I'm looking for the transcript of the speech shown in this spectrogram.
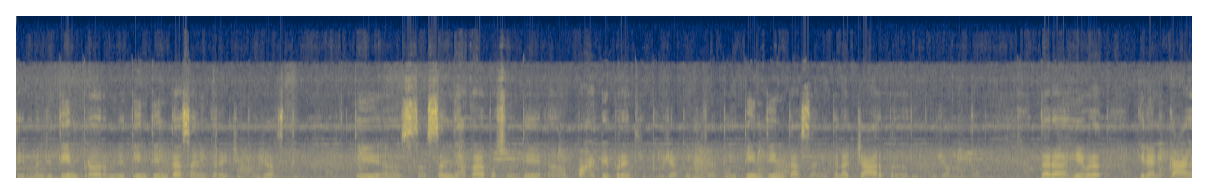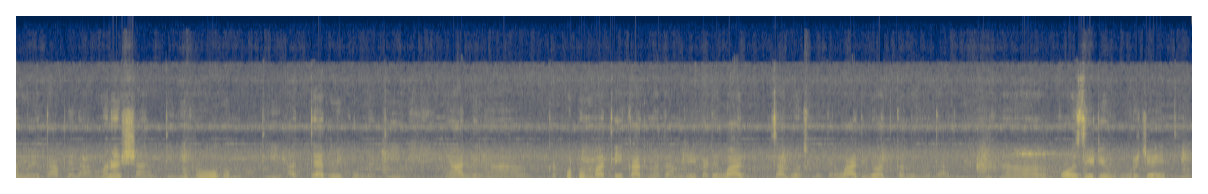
ते म्हणजे तीन प्रहर म्हणजे तीन तीन तासांनी करायची पूजा असते. ती स संध्याकाळपासून ते पहाटेपर्यंत ही पूजा केली जाते. तीन तीन तासांनी. त्याला चार प्रहरी पूजा म्हणतात. तर हे व्रत केल्याने काय मिळतं आपल्याला? मनशांती रोगमुक्ती आध्यात्मिक उन्नती आणि अ, कुटुंबात एकात्मता म्हणजे एखादे वाद चालू असले तर वादविवाद कमी होतात. पॉझिटिव्ह ऊर्जा येते.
